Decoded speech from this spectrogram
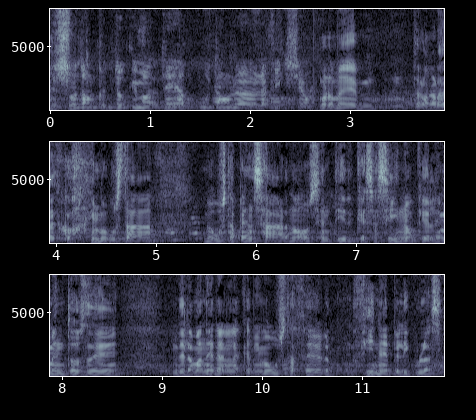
que ce soit dans le documentaire ou dans la, fiction. Bueno, me, te lo agradezco me gusta, me gusta pensar, sentir que es así, ¿no? que elementos de, de la manera en la que a mí me gusta hacer cine, películas,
